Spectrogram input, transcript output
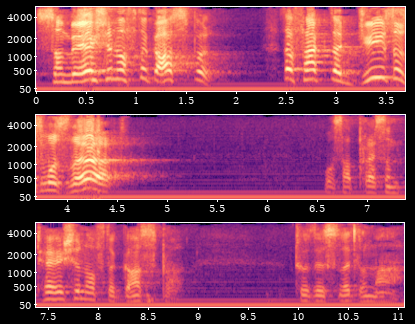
summation of the gospel. The fact that Jesus was there was a presentation of the gospel to this little man.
